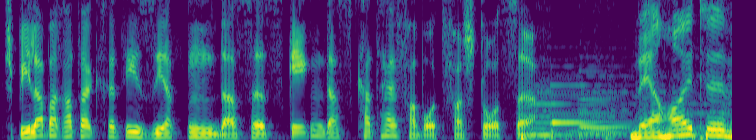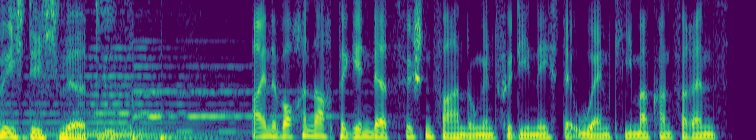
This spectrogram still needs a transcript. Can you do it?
Spielerberater kritisierten, dass es gegen das Kartellverbot verstoße. Wer heute wichtig wird. Eine Woche nach Beginn der Zwischenverhandlungen für die nächste UN-Klimakonferenz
